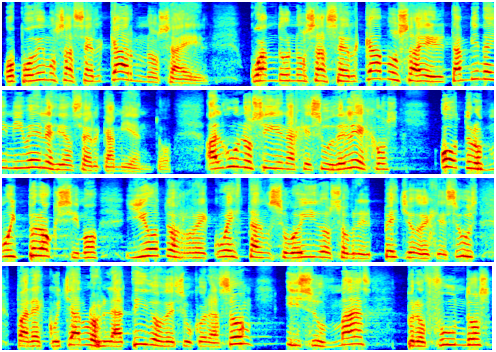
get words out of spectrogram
o podemos acercarnos a Él. Cuando nos acercamos a Él, también hay niveles de acercamiento. Algunos siguen a Jesús de lejos, otros muy próximos y otros recuestan su oído sobre el pecho de Jesús para escuchar los latidos de su corazón y sus más profundos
